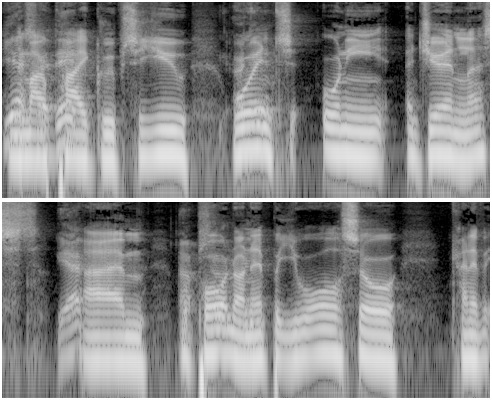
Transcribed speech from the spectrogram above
in Yes, the Magpie group. So you I weren't only a journalist Yeah, um, reporting on it, but you were also kind of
